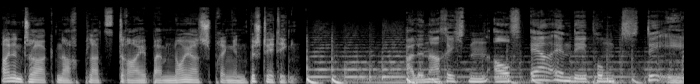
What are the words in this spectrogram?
einen Tag nach Platz drei beim Neujahrsspringen bestätigen. Alle Nachrichten auf rnd.de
